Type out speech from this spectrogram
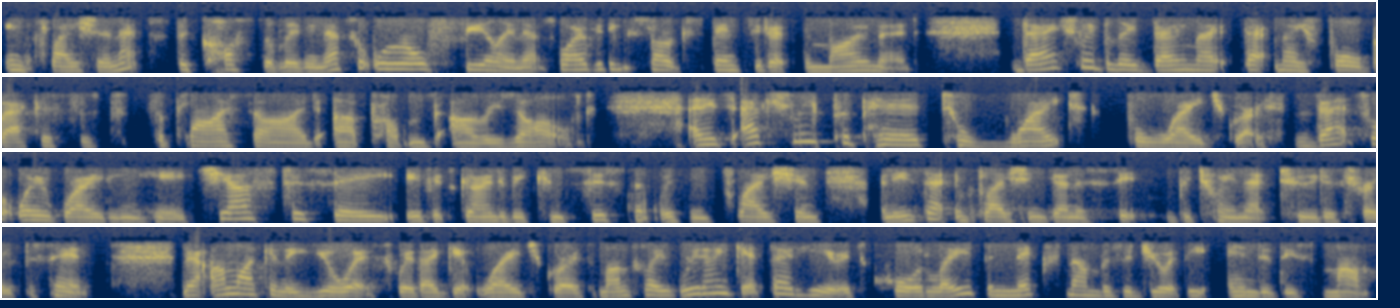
inflation, that's the cost of living, that's what we're all feeling, that's why everything's so expensive at the moment. They actually believe they may, that may fall back as supply side uh, problems are resolved. And it's actually prepared to wait for wage growth. That's what we're waiting here, just to see if it's going to be consistent with inflation and is that inflation going to sit between that 2 to 3%. Now, unlike in the US where they get wage growth monthly, we don't get that here. It's quarterly. The next numbers are due at the end of this month.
